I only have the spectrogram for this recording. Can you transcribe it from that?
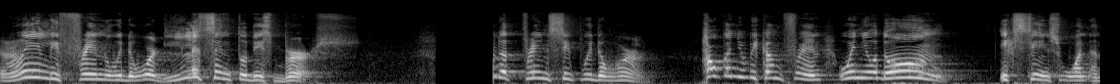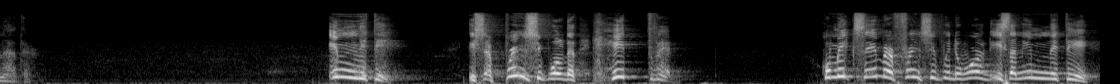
really friend with the world, listen to this verse. That friendship with the world. How can you become friend when you don't exchange one another? Enmity is a principle that hatred, who makes ever friendship with the world, is an enmity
